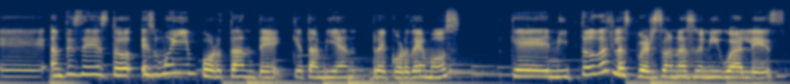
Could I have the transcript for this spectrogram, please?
eh, antes de esto es muy importante que también recordemos que ni todas las personas son iguales,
